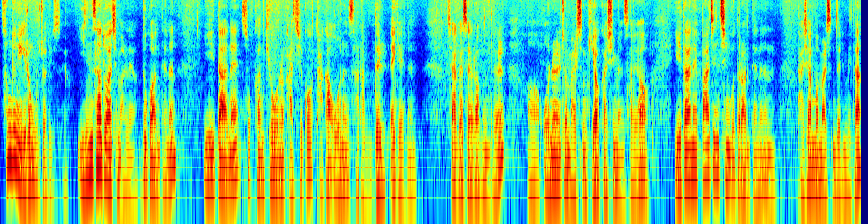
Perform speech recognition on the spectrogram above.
성경에 이런 구절이 있어요. 인사도 하지 말래요. 누구한테는 이단에 속한 교훈을 가지고 다가오는 사람들에게는. 자, 그래서 여러분들 어, 오늘 좀 말씀 기억하시면서요. 이단에 빠진 친구들한테는 다시 한번 말씀드립니다.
